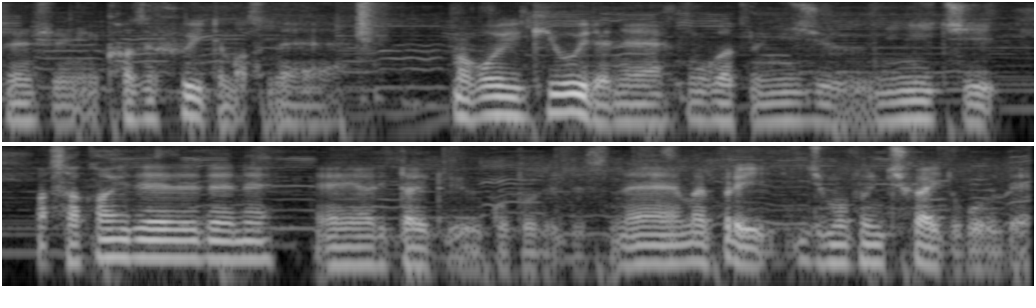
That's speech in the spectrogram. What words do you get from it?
選手に風吹いてますね。まあ、こういう勢いでね、5月22日、まあ、境出でね、え、やりたいということでですね、まあ、やっぱり地元に近いところで、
